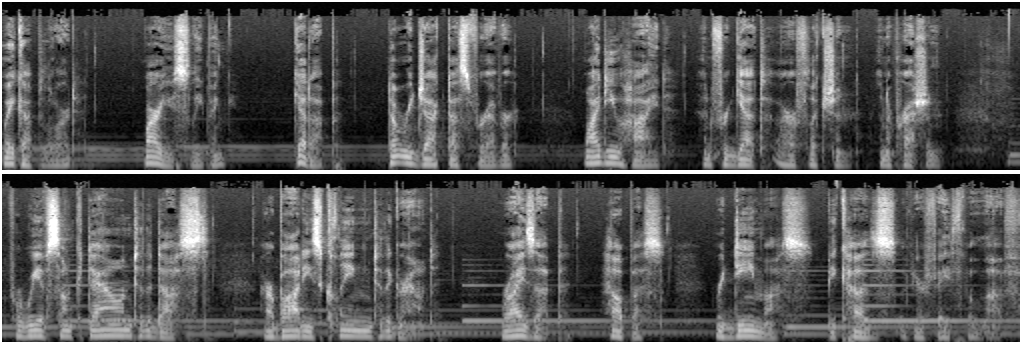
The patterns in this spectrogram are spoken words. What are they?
Wake up, Lord. Why are you sleeping? Get up. Don't reject us forever. Why do you hide and forget our affliction and oppression? For we have sunk down to the dust. Our bodies cling to the ground. Rise up, help us, redeem us because of your faithful love.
